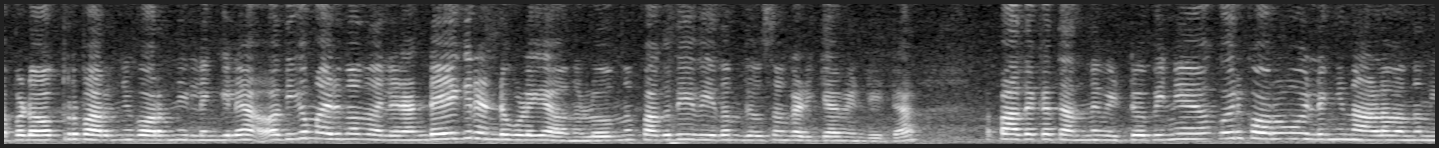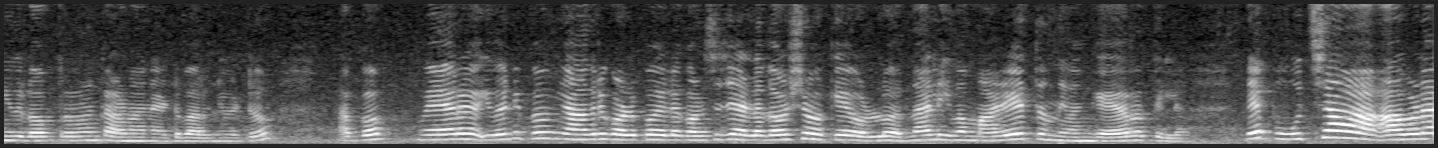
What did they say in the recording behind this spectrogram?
അപ്പോൾ ഡോക്ടർ പറഞ്ഞു കുറഞ്ഞില്ലെങ്കിൽ അധികം മരുന്നൊന്നുമല്ല രണ്ടേക്ക് രണ്ട് ഗുളിക ആവുന്നുള്ളൂ ഒന്ന് പകുതി വീതം ദിവസം കഴിക്കാൻ വേണ്ടിയിട്ടാണ് അപ്പോൾ അതൊക്കെ തന്നു വിട്ടു. പിന്നെ ഒരു കുറവും ഇല്ലെങ്കിൽ നാളെ വന്ന് നീ ഡോക്ടറെ കാണാനായിട്ട് പറഞ്ഞു വിട്ടു. അപ്പം വേറെ ഇവനിപ്പം യാതൊരു കുഴപ്പമില്ല കുറച്ച് ജലദോഷമൊക്കെ ഉള്ളൂ. എന്നാലും ഇവൻ മഴയത്തൊന്നും ഇവൻ കയറത്തില്ല ദേ പൂച്ച അവളെ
